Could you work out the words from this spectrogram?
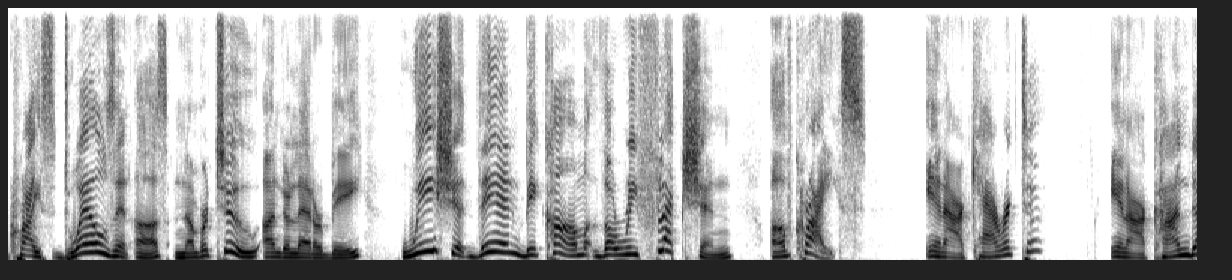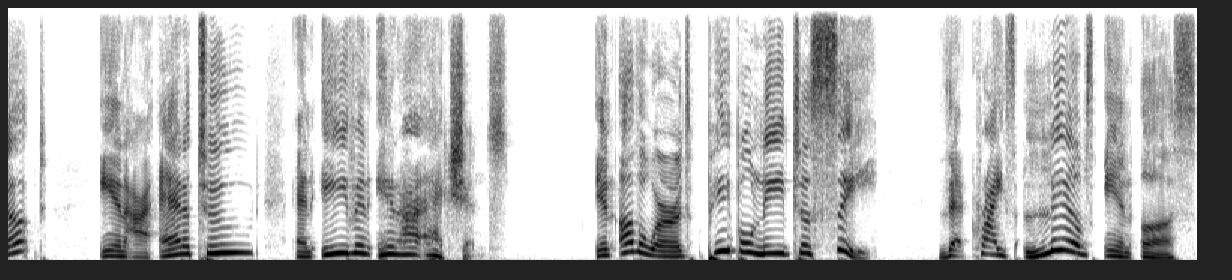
Christ dwells in us, number two, under letter B, we should then become the reflection of Christ in our character, in our conduct, in our attitude, and even in our actions. In other words, people need to see that Christ lives in us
